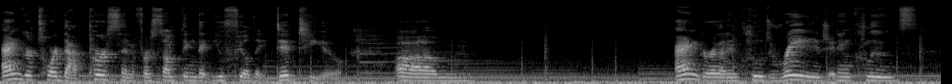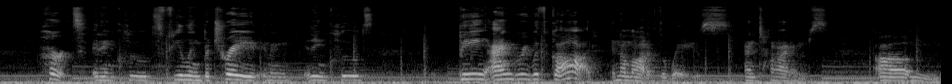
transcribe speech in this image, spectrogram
Anger toward that person for something that you feel they did to you. Um, anger that includes rage. It includes hurt, it includes feeling betrayed, and it includes being angry with God in a lot of the ways and times. Um,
